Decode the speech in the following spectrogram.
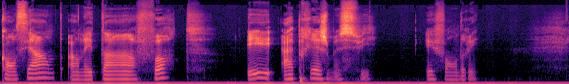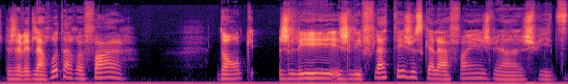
consciente, en étant forte. Et après, je me suis effondrée. J'avais de la route à refaire. Donc, je l'ai, je flatté jusqu'à la fin. Je lui, je lui ai dit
